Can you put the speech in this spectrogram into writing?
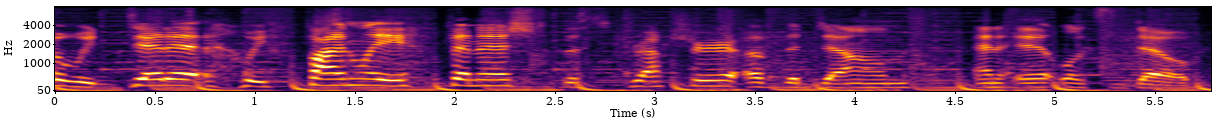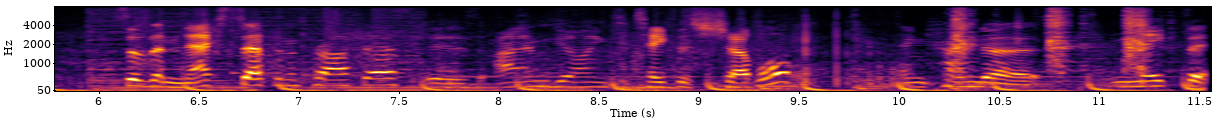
go. we did it. We finally finished the structure of the dome and it looks dope. So the next step in the process is I'm going to take this shovel and kind of make the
